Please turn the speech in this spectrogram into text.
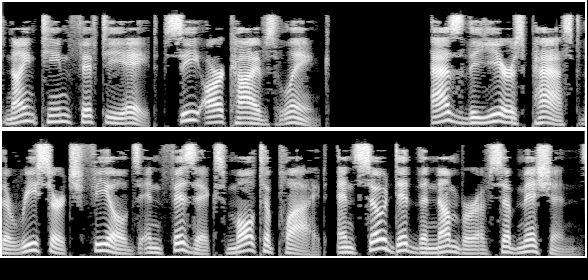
1958 see Archives link. As the years passed the research fields in physics multiplied, and so did the number of submissions.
